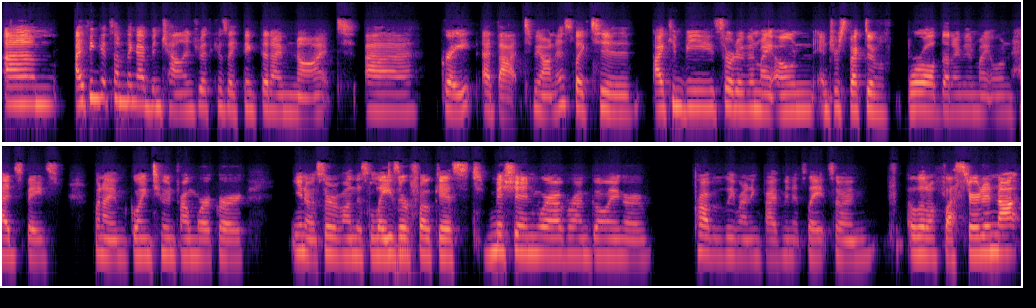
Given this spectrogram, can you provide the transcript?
Um, I think it's something I've been challenged with because I think that I'm not uh, great at that. To be honest, like to I can be sort of in my own introspective world that I'm in my own headspace when I'm going to and from work, or you know, sort of on this laser focused mission wherever I'm going, or probably running five minutes late so i'm a little flustered and not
